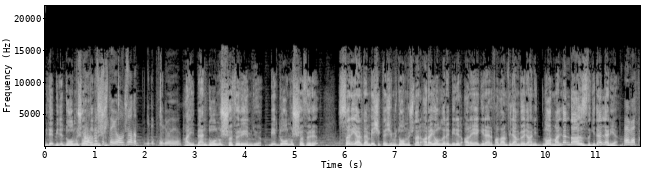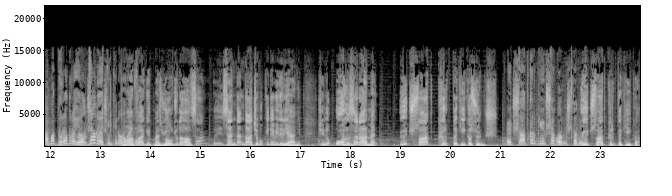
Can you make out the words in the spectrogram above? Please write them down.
Bir de bir de dolmuş olduğunu Dolmuş düşün. işte yolcu alıp gidip geliyor diyorum. Ay ben dolmuş şoförüyüm diyor. Bir dolmuş şoförü Sarıyer'den Beşiktaş'a şimdi dolmuşlar ara yolları bilir araya girer falan filan böyle hani normalden daha hızlı giderler ya. Evet ama dura dura yolcu alıyor çünkü normalde. Tamam fark etmez yolcu da alsa e, senden daha çabuk gidebilir yani. Şimdi o hıza rağmen 3 saat 40 dakika sürmüş. 3 saat 40 yüksek olmuş tabii. 3 saat 40 dakika.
